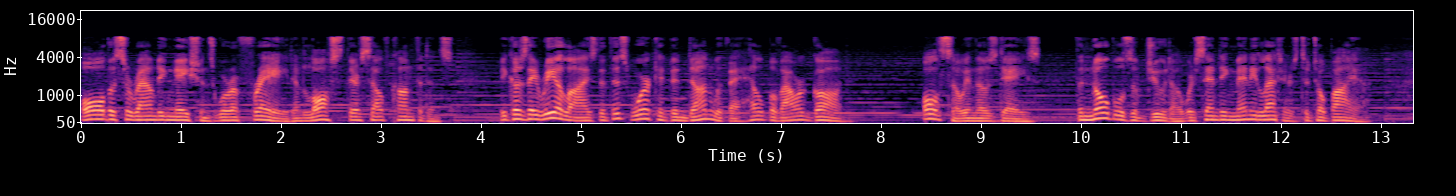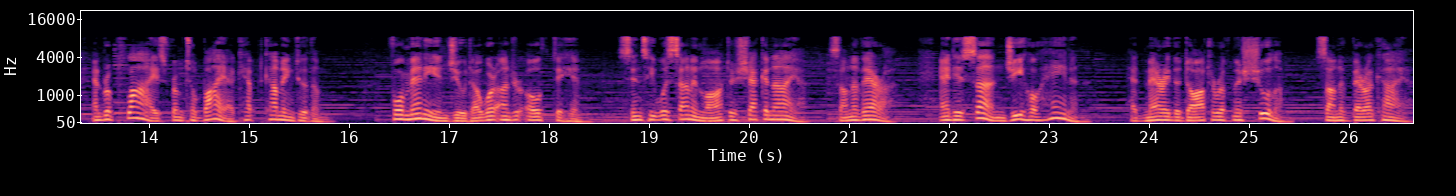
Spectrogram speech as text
all the surrounding nations were afraid and lost their self-confidence, because they realized that this work had been done with the help of our God. Also in those days, the nobles of Judah were sending many letters to Tobiah, and replies from Tobiah kept coming to them. For many in Judah were under oath to him, since he was son-in-law to Shechaniah, son of Arah, and his son Jehohanan had married the daughter of Meshullam, son of Berechiah.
